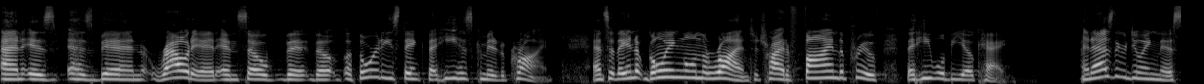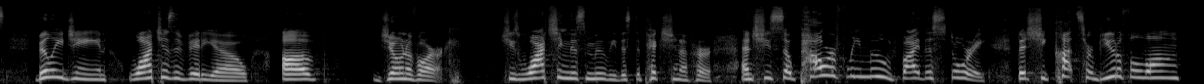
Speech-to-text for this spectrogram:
and is, has been routed. And so the, the authorities think that he has committed a crime. And so they end up going on the run to try to find the proof that he will be okay. And as they're doing this, Billie Jean watches a video of Joan of Arc. She's watching this movie, this depiction of her, and she's so powerfully moved by this story that she cuts her beautiful long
